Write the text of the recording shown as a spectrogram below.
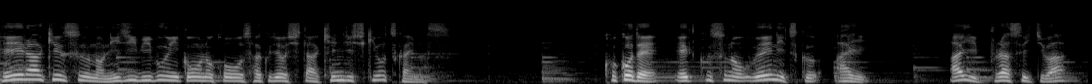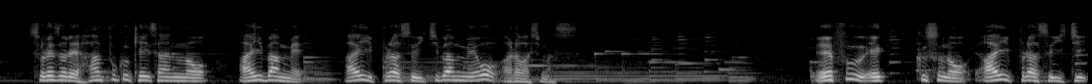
テーラー級数の二次微分以降の項を削除した近似式を使います。ここで x の上につく i、i プラス1はそれぞれ反復計算の i 番目 i プラス1番目を表します。fx の i プラス1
